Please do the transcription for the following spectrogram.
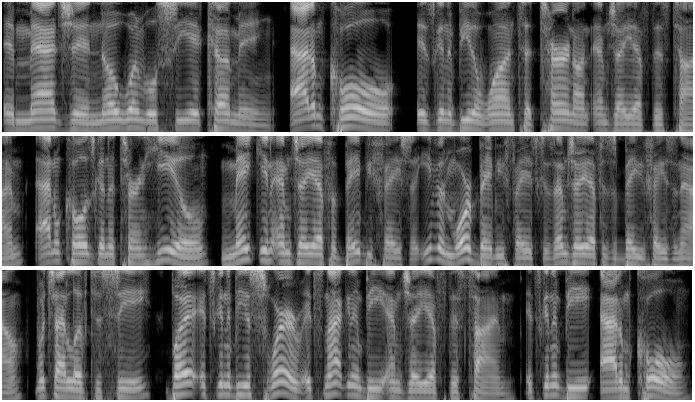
Imagine no one will see it coming. Adam Cole is going to be the one to turn on MJF this time. Adam Cole is going to turn heel, making MJF a babyface, even more babyface because MJF is a babyface now, which I love to see. But it's going to be a swerve. It's not going to be MJF this time. It's going to be Adam Cole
